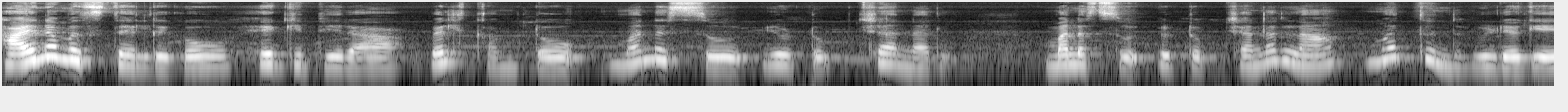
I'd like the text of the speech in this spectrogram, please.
ಹಾಯ್ ನಮಸ್ತೆ ಎಲ್ರಿಗೂ. ಹೇಗಿದ್ದೀರಾ? Welcome to Manasu YouTube channel. Manasu YouTube ಚಾನಲ್ನ ಮತ್ತೊಂದು ವಿಡಿಯೋಗೆ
